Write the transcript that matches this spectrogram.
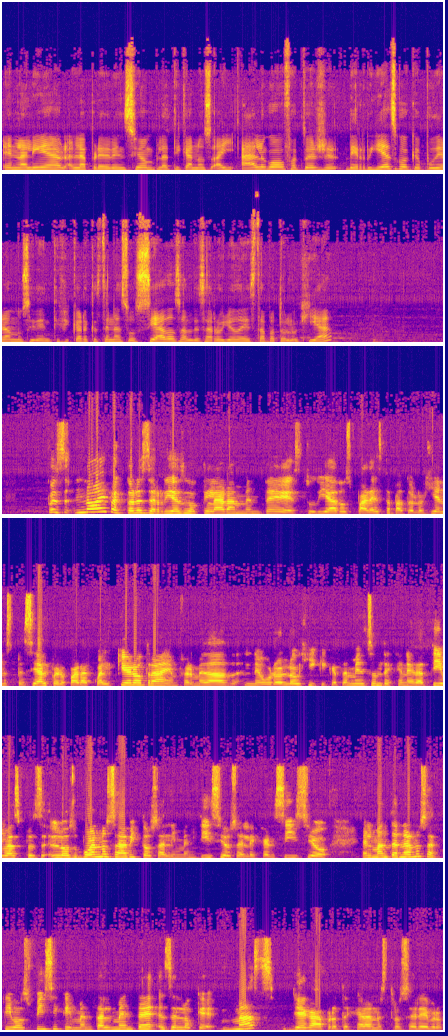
en la línea de la prevención, platícanos, ¿hay algo, factores de riesgo que pudiéramos identificar que estén asociados al desarrollo de esta patología? Pues no hay factores de riesgo claramente estudiados para esta patología en especial, pero para cualquier otra enfermedad neurológica y que también son degenerativas, pues los buenos hábitos alimenticios, el ejercicio, el mantenernos activos física y mentalmente es de lo que más llega a proteger a nuestro cerebro.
